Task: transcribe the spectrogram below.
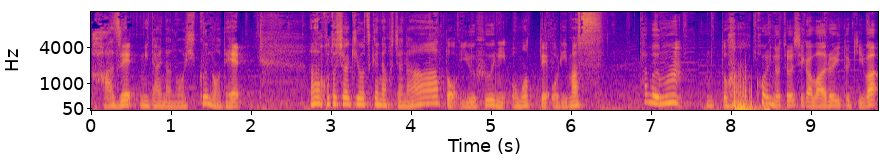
風邪みたいなのを引くのであ今年は気をつけなくちゃなというふうに思っております多分うんと 声の調子が悪い時は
